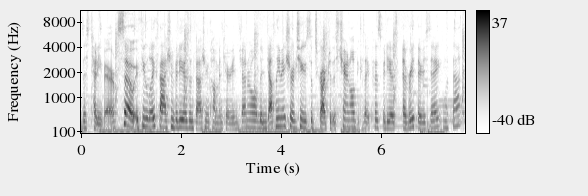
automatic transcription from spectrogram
this teddy bear. So if you like fashion videos and fashion commentary in general, then definitely make sure to subscribe to this channel because I post videos every Thursday. And with that,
